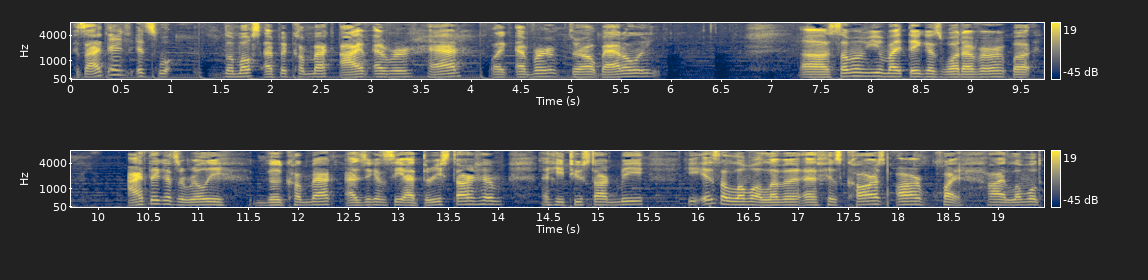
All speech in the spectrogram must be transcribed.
because I think it's the most epic comeback I've ever had, like ever throughout battling. Uh, some of you might think it's whatever, but I think it's a really good comeback. As you can see, I 3-starred him, and he 2-starred me. He is a level 11, and his cars are quite high leveled.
